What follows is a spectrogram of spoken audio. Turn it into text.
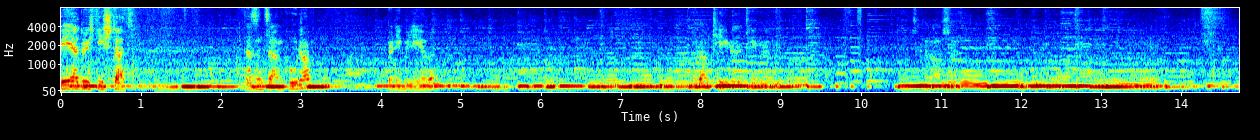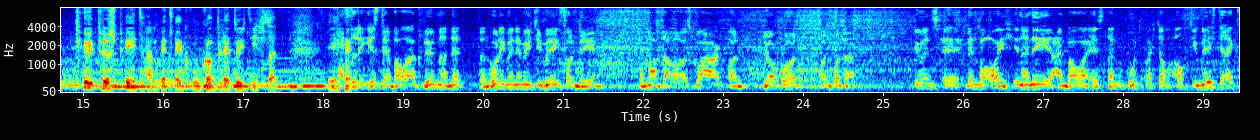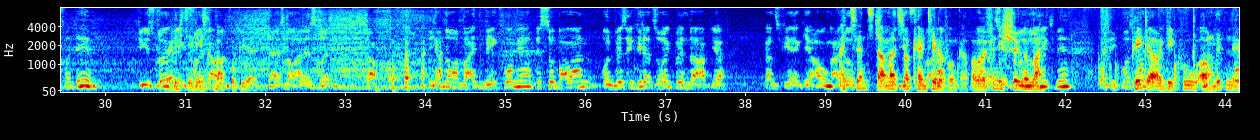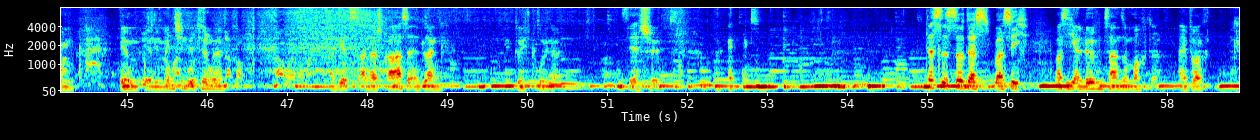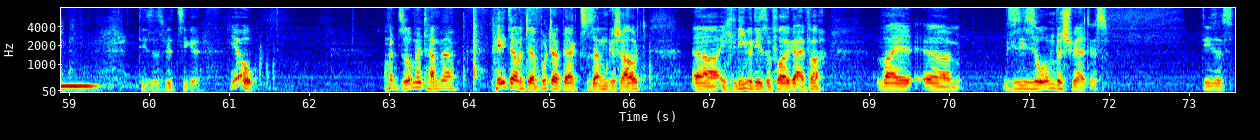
Quer durch die Stadt. Da sind sie am Kudamm, wenn ich mich nicht irre. Oder am Tegel. Tegel. Das kann auch sein. Typisch Peter mit der Kuh komplett durch die Stadt. Hoffentlich ist der Bauer Klöbner nett. Dann hole ich mir nämlich die Milch von dem. Und mach daraus Quark und Joghurt und Butter. Übrigens, äh, wenn bei euch in der Nähe ein Bauer ist, dann holt euch doch auch die Milch direkt von dem. Die ist wirklich ich frischer und probieren. da ist noch alles drin. So, ich habe noch einen weiten Weg vor mir bis zum Bauern und bis ich wieder zurück bin, da habt ihr ganz viereckige Augen. Also, Als wenn's damals noch kein Telefon ab. gab. Aber finde ich schön gemacht. Und Peter und die Kuh auch mitten im, im, im Menschengetümmel und jetzt an der Straße entlang durch Grüne. Sehr schön. Das ist so das, was ich, was ich an Löwenzahn so mochte. Einfach dieses Witzige. Jo. Und somit haben wir Peter und der Butterberg zusammengeschaut. Äh, ich liebe diese Folge einfach, weil ähm, sie so unbeschwert ist. Dieses,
